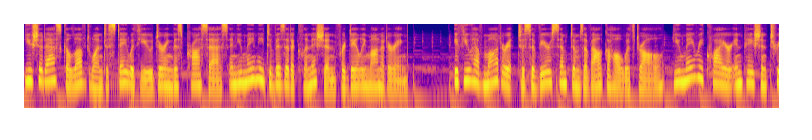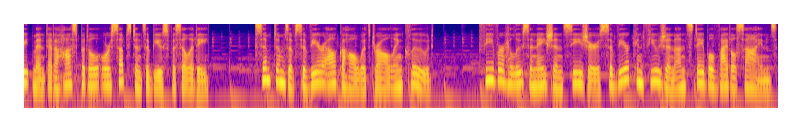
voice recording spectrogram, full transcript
You should ask a loved one to stay with you during this process and you may need to visit a clinician for daily monitoring. If you have moderate to severe symptoms of alcohol withdrawal, you may require inpatient treatment at a hospital or substance abuse facility. Symptoms of severe alcohol withdrawal include fever hallucinations seizures severe confusion unstable vital signs,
